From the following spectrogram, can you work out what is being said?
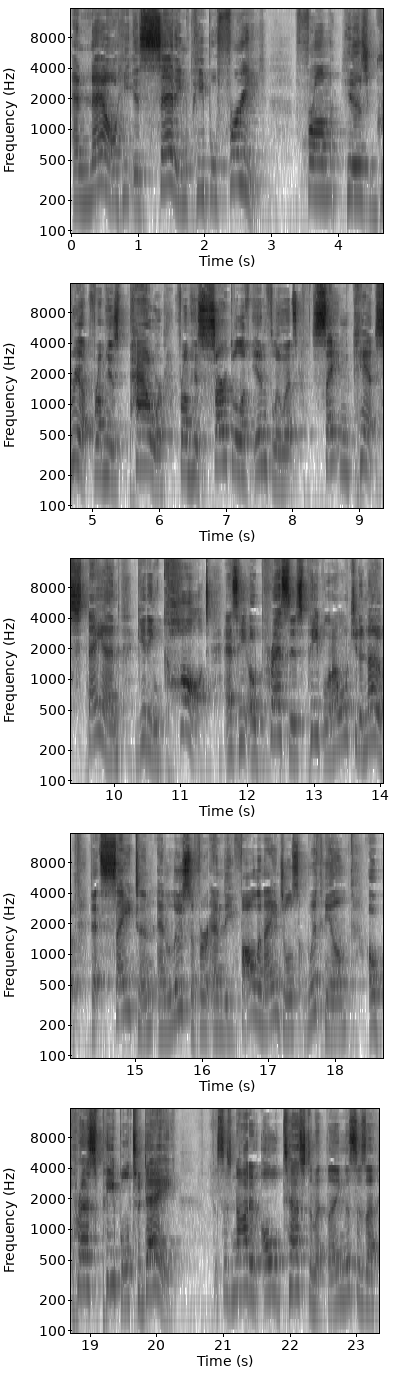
and now he is setting people free from his grip, from his power, from his circle of influence. Satan can't stand getting caught as he oppresses people. And I want you to know that Satan and Lucifer and the fallen angels with him oppress people today. This is not an Old Testament thing. This is a,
